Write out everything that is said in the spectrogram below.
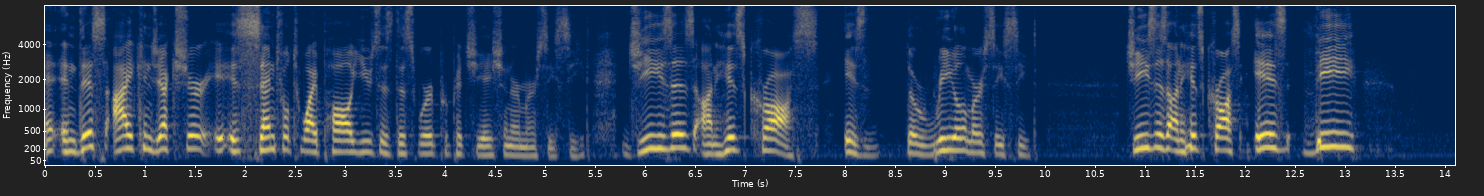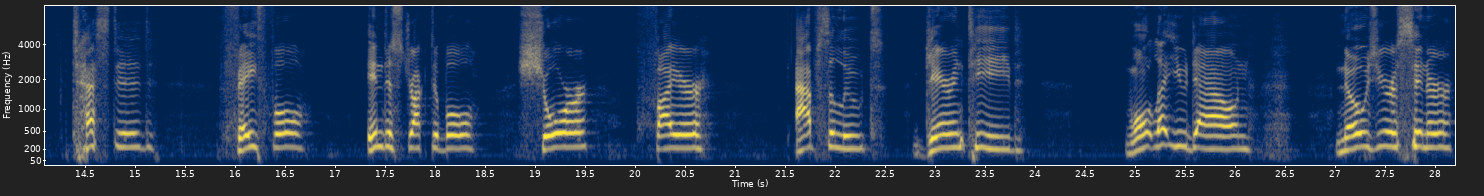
And, and this, I conjecture, is central to why Paul uses this word propitiation or mercy seat. Jesus on his cross is the real mercy seat. Jesus on his cross is the tested, faithful, indestructible, sure, fire, absolute, guaranteed, won't let you down, knows you're a sinner.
